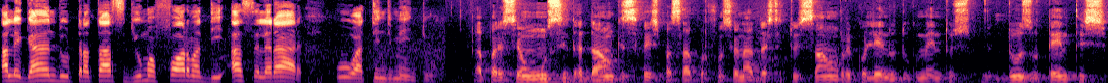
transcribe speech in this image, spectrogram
alegando tratar-se de uma forma de acelerar o atendimento apareceu um cidadão que se fez passar por funcionário da instituição, recolhendo documentos dos utentes.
